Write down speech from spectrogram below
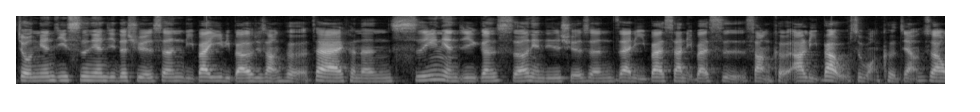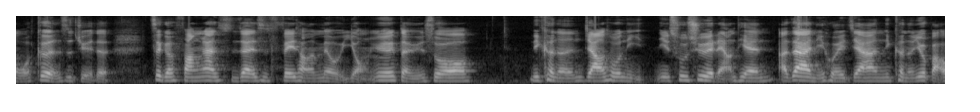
九年级、十年级的学生礼拜一、礼拜二去上课，再来可能十一年级跟十二年级的学生在礼拜三、礼拜四上课啊，礼拜五是网课这样。虽然我个人是觉得。这个方案实在是非常的没有用，因为等于说，你可能假如说你你出去了两天啊，再来你回家，你可能又把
